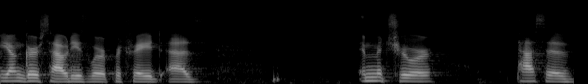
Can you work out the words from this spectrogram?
younger Saudis were portrayed as immature, passive,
